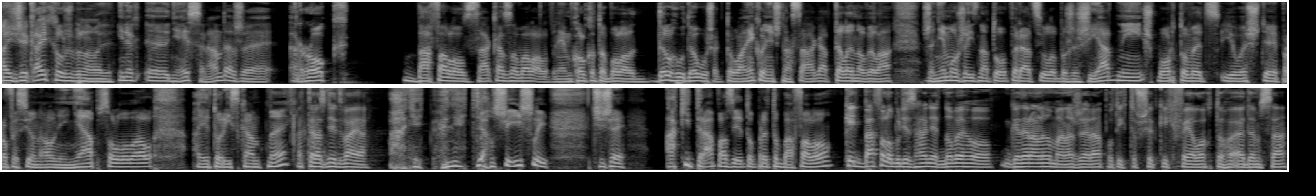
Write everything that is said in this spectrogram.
A Jack Eichel už na ledě. Inak e, nie je sranda, že rok Buffalo zakazovalo, alebo neviem koľko to bolo, ale dlhú dobu, však to bola nekonečná sága, telenovela, že nemôže ísť na tú operáciu, lebo že žiadny športovec ju ešte profesionálne neabsolvoval a je to riskantné. A teraz nedvaja. A hneď, hneď ďalší išli. Čiže aký trápas je to pre to Buffalo? Keď Buffalo bude zháňať nového generálneho manažera po týchto všetkých failoch toho Adamsa,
